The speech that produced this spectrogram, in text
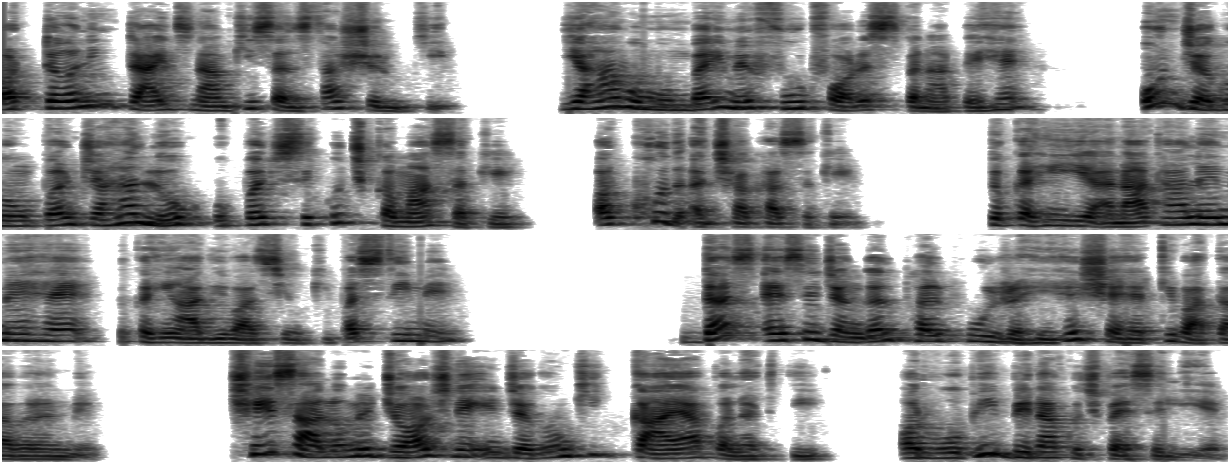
और टर्निंग टाइड्स नाम की संस्था शुरू की। यहाँ वो मुंबई में फ़ूड फॉरेस्ट बनाते हैं, उन जगहों पर जहाँ लोग उपज से कुछ कमा सकें और खुद अच्छा खा सकें। तो कहीं ये अनाथालय में है तो कहीं आदिवासियों की बस्ती में। दस ऐसे जंगल फल फूल रहे हैं शहर के वातावरण में। छह सालों में जॉर्ज ने इन जगहों की काया पलट दी और वो भी बिना कुछ पैसे लिए।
